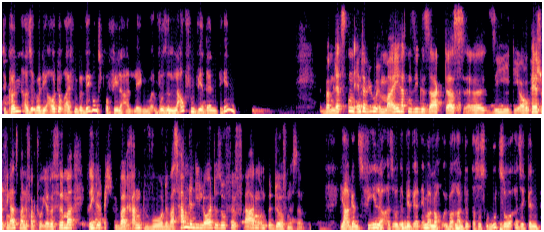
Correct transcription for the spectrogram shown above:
Sie können also über die Autoreifen Bewegungsprofile anlegen. Wo laufen wir denn hin? Beim letzten Interview im Mai hatten Sie gesagt, dass äh, Sie die europäische Finanzmanufaktur, Ihre Firma, regelrecht überrannt wurde. Was haben denn die Leute so für Fragen und Bedürfnisse? Ja, ganz viele. Also wir werden immer noch überrannt und das ist gut so. Also ich bin,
